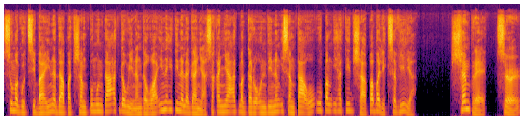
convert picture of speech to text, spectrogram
sumagot si Bai na dapat siyang pumunta at gawin ang gawain na itinalaga niya sa kanya at magkaroon din ng isang tao upang ihatid siya pabalik sa villa. Siyempre, sir,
